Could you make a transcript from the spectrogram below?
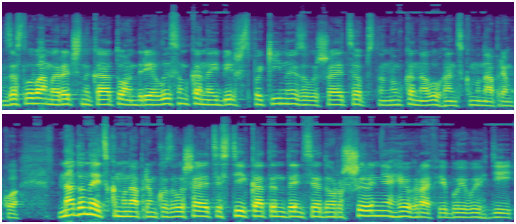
За словами речника АТО Андрія Лисенка, найбільш спокійною залишається обстановка на Луганському напрямку. На Донецькому напрямку залишається стійка тенденція до розширення географії бойових дій.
